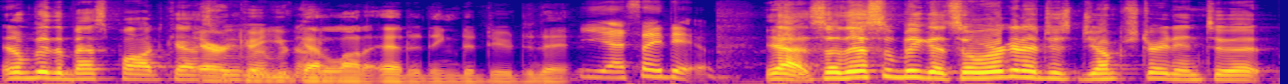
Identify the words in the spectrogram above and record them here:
it'll be the best podcast. Erica, you've done. got a lot of editing to do today. Yes, I do. Yeah. So this will be good. So we're going to just jump straight into it.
